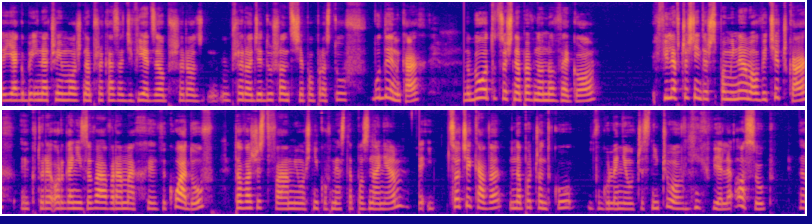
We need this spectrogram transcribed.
y, jakby inaczej można przekazać wiedzę o przyrodzie, przyrodzie dusząc się po prostu w budynkach. No było to coś na pewno nowego. Chwilę wcześniej też wspominałam o wycieczkach, które organizowała w ramach wykładów. Towarzystwa Miłośników Miasta Poznania. I co ciekawe, na początku w ogóle nie uczestniczyło w nich wiele osób. No,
